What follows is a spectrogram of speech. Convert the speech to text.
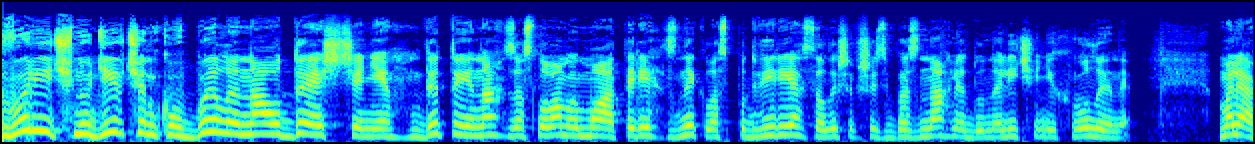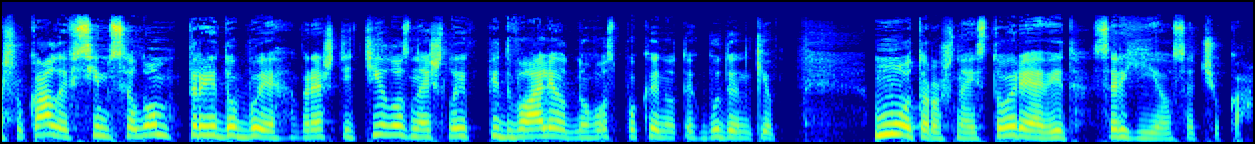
Дворічну дівчинку вбили на Одещині. Дитина, за словами матері, зникла з подвір'я, залишившись без нагляду на лічені хвилини. Маля шукали всім селом три доби. Врешті тіло знайшли в підвалі одного з покинутих будинків. Моторошна історія від Сергія Осадчука.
